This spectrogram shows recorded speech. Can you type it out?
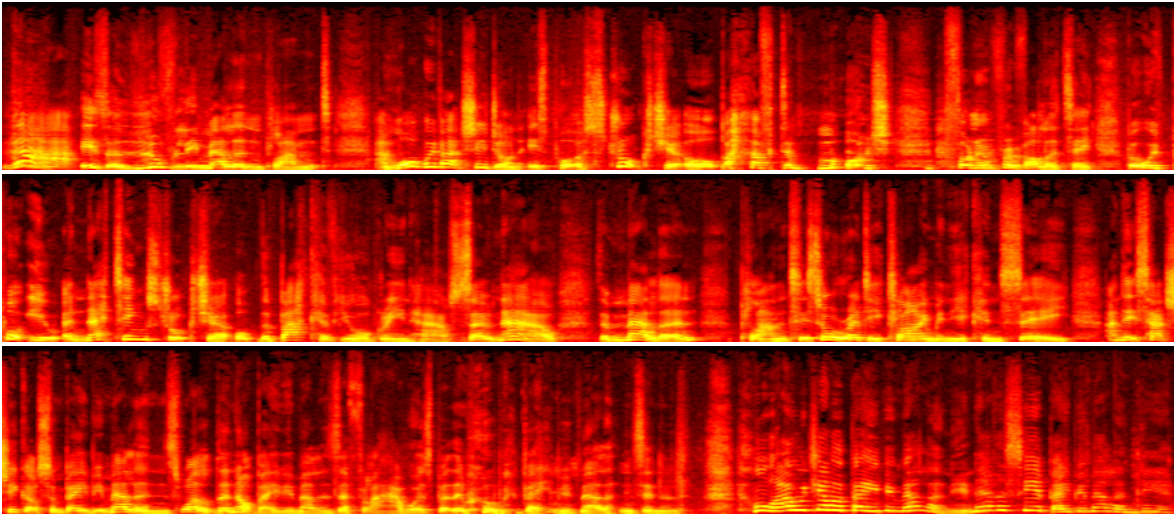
That is a lovely melon plant. And what we've actually done is put a structure up after much fun and frivolity. But we've put you a netting structure up the back of your greenhouse. So now the melon plant is already climbing, you can see. And it's actually got some baby melons. Well, they're not baby melons, they're flowers, but there will be baby melons in. Why would you have a baby melon? You never see a baby melon, do you?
